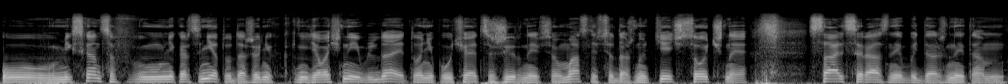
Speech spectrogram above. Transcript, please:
У мексиканцев, мне кажется, нету, даже у них какие-нибудь овощные блюда, и то они получаются жирные, все в масле, все должно течь, сочное. Сальсы разные быть должны, там,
